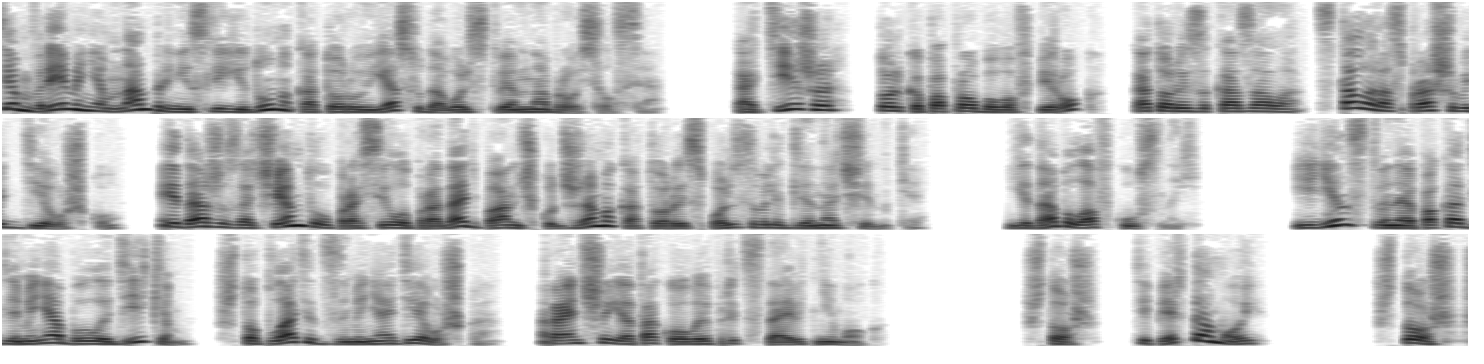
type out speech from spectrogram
Тем временем нам принесли еду, на которую я с удовольствием набросился. Кати же, только попробовав пирог, который заказала, стала расспрашивать девушку и даже зачем-то упросила продать баночку джема, который использовали для начинки. Еда была вкусной. Единственное, пока для меня было диким, что платит за меня девушка. Раньше я такого и представить не мог. Что ж, теперь домой. Что ж,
